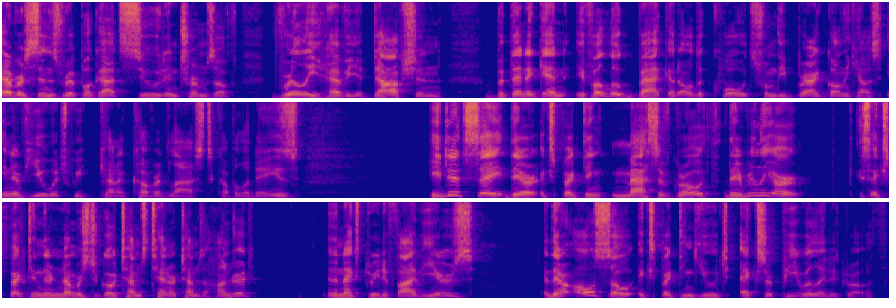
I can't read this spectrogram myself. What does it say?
ever since Ripple got sued in terms of really heavy adoption. But then again, if I look back at all the quotes from the Brad Garlinghouse interview, which we kind of covered last couple of days, he did say they are expecting massive growth. They really are expecting their numbers to grow times 10 or times 100 in the next three to five years. And they're also expecting huge XRP related growth.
